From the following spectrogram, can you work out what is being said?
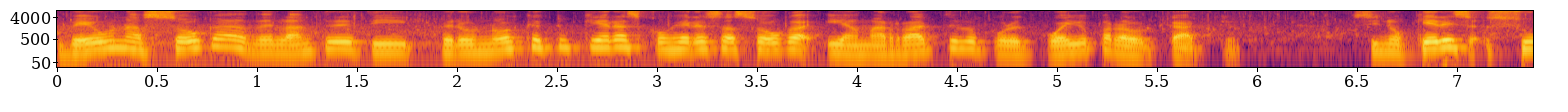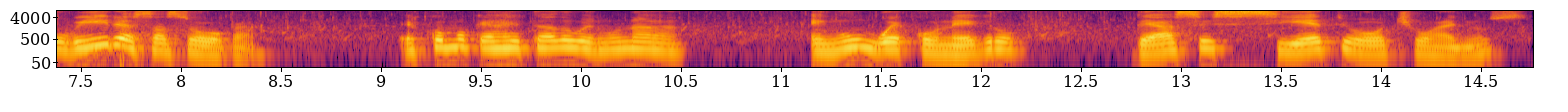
veo una soga delante de ti, pero no es que tú quieras coger esa soga y amarrártelo por el cuello para ahorcarte, sino quieres subir esa soga. Es como que has estado en, una, en un hueco negro de hace siete o ocho años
